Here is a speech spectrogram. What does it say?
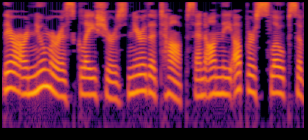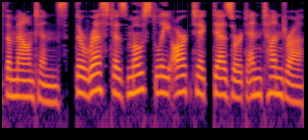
There are numerous glaciers near the tops and on the upper slopes of the mountains, the rest is mostly Arctic desert and tundra.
